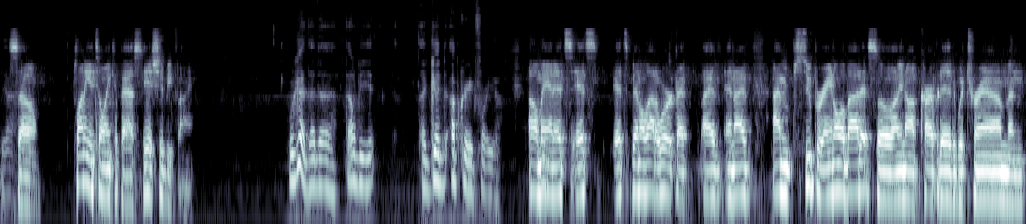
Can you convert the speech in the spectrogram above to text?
heavy. So plenty of towing capacity. It should be fine. Well, good. That uh, that'll be a good upgrade for you. Oh man, it's it's it's been a lot of work. I've I've and I've I'm super anal about it. So you know I've carpeted with trim, and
